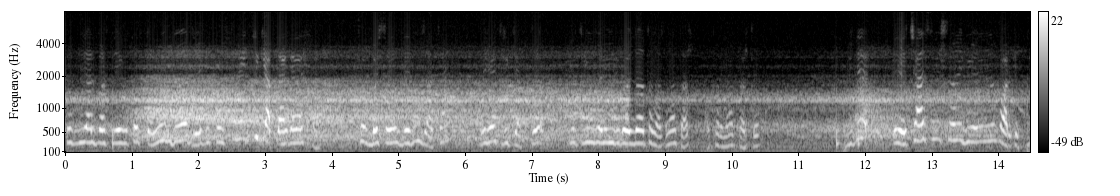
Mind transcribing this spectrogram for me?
Çok güzel pas Diego Costa vurdu. Diego Costa hat-trick yaptı arkadaşlar. Çok başarılı dedim zaten. Ve hat-trick yaptı. Hat-trick'in üzerine bir gol daha atamaz mı? Atar. Atar mı? Atar çok. Bir de e, Chelsea'nin şöyle bir yönünü fark ettik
